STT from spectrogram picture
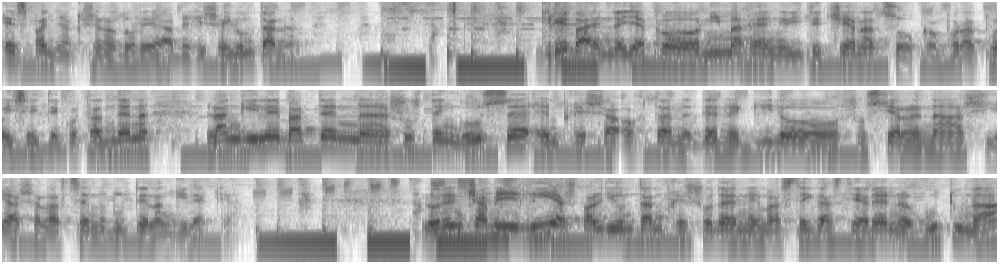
Espainiak senadorea berrisailuntan. Greba hendaiako nimaren eritetxean atzo, kanporatua izaiteko tanden, langile baten eh, sustenguz, enpresa hortan den giro sozial nahasia salatzen dute langilek. Loren Txabirri, aspaldiuntan preso den emazte gaztearen gutuna,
